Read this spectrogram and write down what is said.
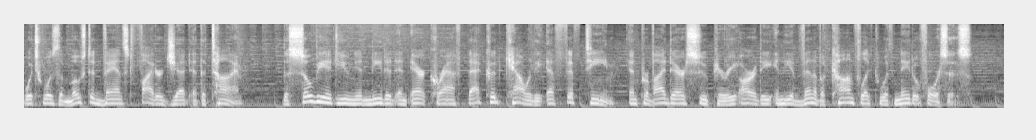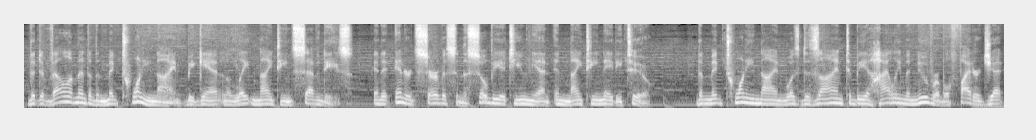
which was the most advanced fighter jet at the time. The Soviet Union needed an aircraft that could cower the F-15 and provide air superiority in the event of a conflict with NATO forces. The development of the MiG-29 began in the late 1970s, and it entered service in the Soviet Union in 1982. The MiG-29 was designed to be a highly maneuverable fighter jet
